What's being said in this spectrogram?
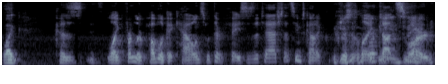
Like, because like from their public accounts with their faces attached, that seems kind of Just like not insane. smart.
